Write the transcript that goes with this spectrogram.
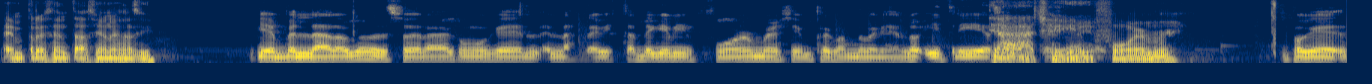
en presentaciones así. Y es verdad, loco, eso era como que en las revistas de Game Informer, siempre cuando venían los E3. Ya, Game Informer. Porque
